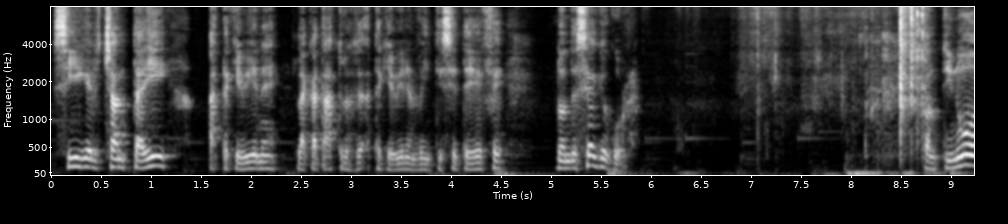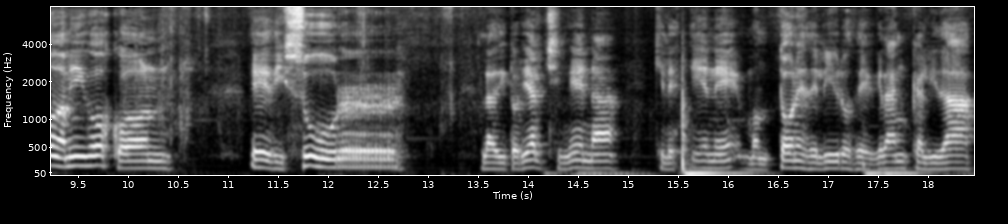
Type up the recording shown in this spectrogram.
Sigue el chanta ahí hasta que viene la catástrofe, hasta que viene el 27F, donde sea que ocurra. Continúo amigos con Edisur, la editorial chilena que les tiene montones de libros de gran calidad,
